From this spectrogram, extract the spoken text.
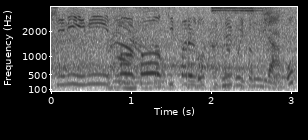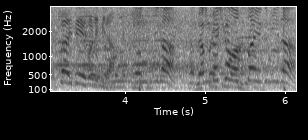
부심이 이미 서서 깃발을 높이 들고 있었습니다. 옵사이드에 걸립니다. 그렇습니다. 명백한 옵사이드입니다.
